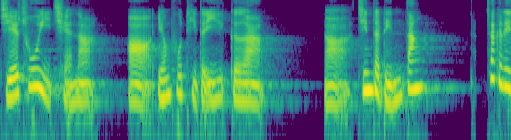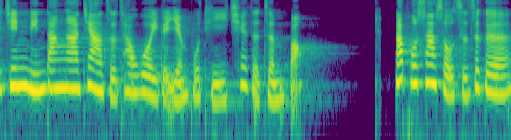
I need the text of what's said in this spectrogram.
杰出以前呐啊阎浮提的一个啊。啊，金的铃铛，这个的金铃铛啊，价值超过一个阎浮提一切的珍宝。那菩萨手持这个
